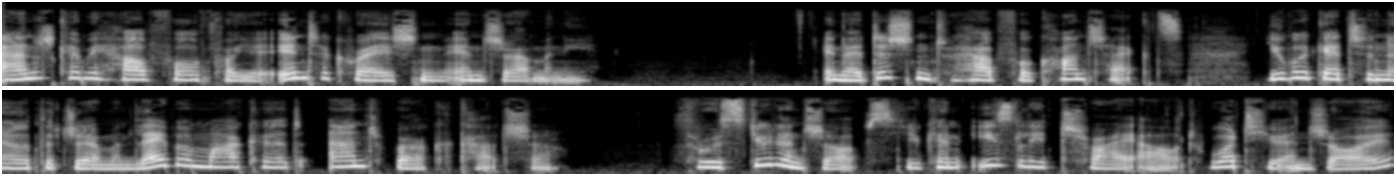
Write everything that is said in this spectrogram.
and it can be helpful for your integration in Germany. In addition to helpful contacts, you will get to know the German labor market and work culture. Through student jobs, you can easily try out what you enjoy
